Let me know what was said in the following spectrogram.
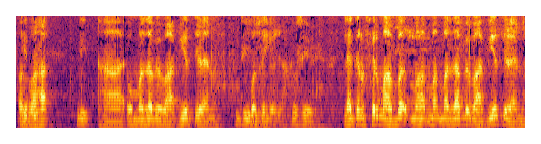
اور وہاں جی۔ ہاں وہ مذہب وہابیت جڑا ہے نا جی وہ صحیح ہو جانا۔ لیکن پھر مذہب وہابیت جڑا ہے نا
